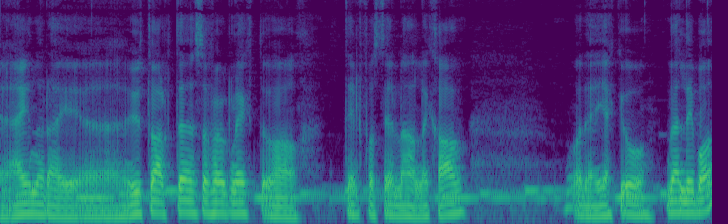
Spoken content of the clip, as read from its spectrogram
er en av de eh, utvalgte, selvfølgelig. Du har tilfredsstilt alle krav. Og det gikk jo veldig bra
